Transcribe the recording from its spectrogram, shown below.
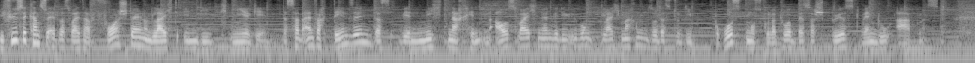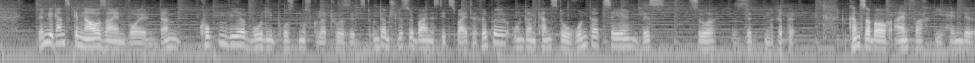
Die Füße kannst du etwas weiter vorstellen und leicht in die Knie gehen. Das hat einfach den Sinn, dass wir nicht nach hinten ausweichen, wenn wir die Übung gleich machen, sodass du die Brustmuskulatur besser spürst, wenn du atmest. Wenn wir ganz genau sein wollen, dann gucken wir, wo die Brustmuskulatur sitzt. Unterm Schlüsselbein ist die zweite Rippe und dann kannst du runterzählen bis zur siebten Rippe. Du kannst aber auch einfach die Hände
